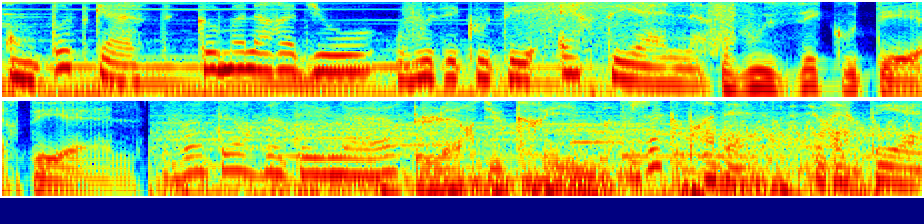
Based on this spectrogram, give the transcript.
En podcast comme à la radio, vous écoutez RTL. Vous écoutez RTL. 20h21h, L'heure du crime. Jacques Pradel sur RTL.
